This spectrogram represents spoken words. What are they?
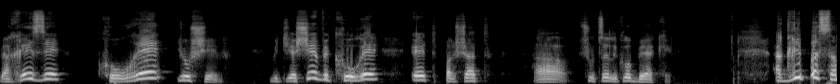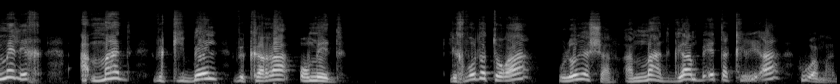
ואחרי זה קורא יושב, מתיישב וקורא את פרשת שהוא צריך לקרוא בהקל. אגריפס המלך עמד וקיבל וקרא עומד. לכבוד התורה הוא לא ישב, עמד, גם בעת הקריאה הוא עמד.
